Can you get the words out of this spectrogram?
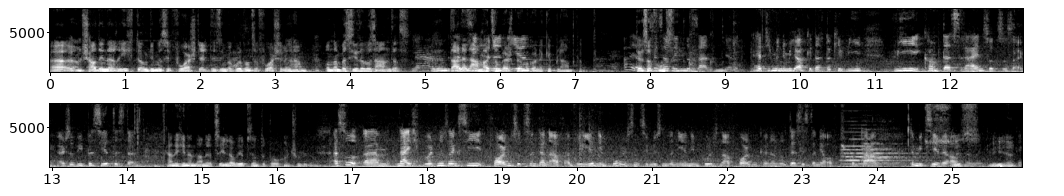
äh, und schaut in eine Richtung, die man sich vorstellt, das ist immer gut, eine Vorstellung haben, und dann passiert ja was anderes. Also den Das Dalai heißt, Lama zum Beispiel haben wir gar nicht geplant gehabt. Ja, Der ist das auf ist uns auch interessant. Ja. Hätte ich mir nämlich auch gedacht, okay, wie, wie kommt das rein sozusagen? Also wie passiert das dann? Kann ich Ihnen dann erzählen, aber ich habe Sie unterbrochen, Entschuldigung. Achso, ähm, na, ich wollte nur sagen, Sie folgen sozusagen dann auch einfach Ihren Impulsen. Sie müssen dann Ihren Impulsen auch folgen können und das ist dann ja oft spontan, damit Sie Ihre Das Aufnahmen ist kriegen, wie ein denke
